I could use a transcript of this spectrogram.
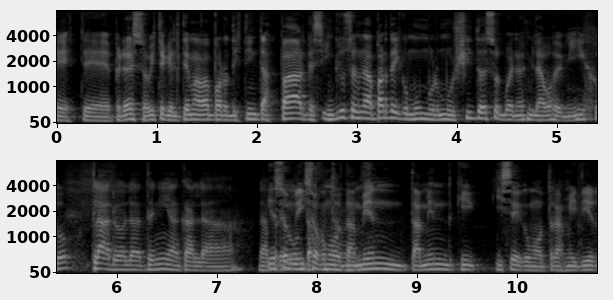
Este, pero eso, viste que el tema va por distintas partes. Incluso en una parte hay como un murmullito. Eso, bueno, es la voz de mi hijo. Claro, la tenía acá la, la y eso me hizo como también, también qui- quise como transmitir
